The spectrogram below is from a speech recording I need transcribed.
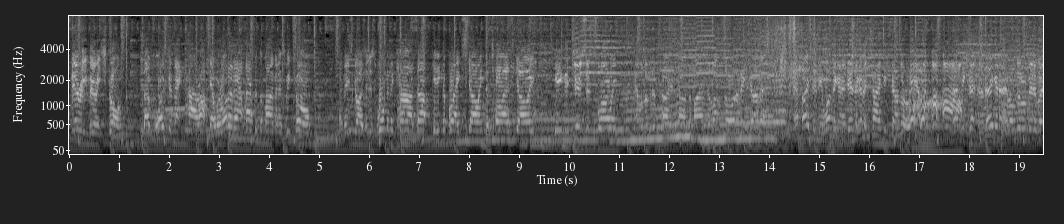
very, very strong. They've woken that car up. Now we're on an outlap at the moment, as we call, and these guys are just warming the cars up, getting the brakes going, the tyres going, getting the juices flowing. And we'll look at the toe to toe at the moment, alongside of each other. And basically, what they're going to do, they're going to change each other around. That's exactly. They're going to have a little bit of a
